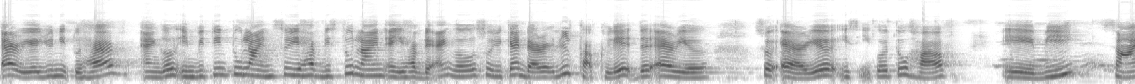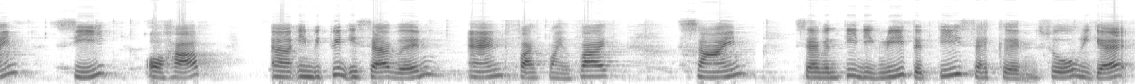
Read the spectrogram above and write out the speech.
area you need to have angle in between two lines. So you have these two lines and you have the angle so you can directly calculate the area. So area is equal to half AB sine C or half uh, in between is 7 and 5.5 sine 70 degree 30 second. So we get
